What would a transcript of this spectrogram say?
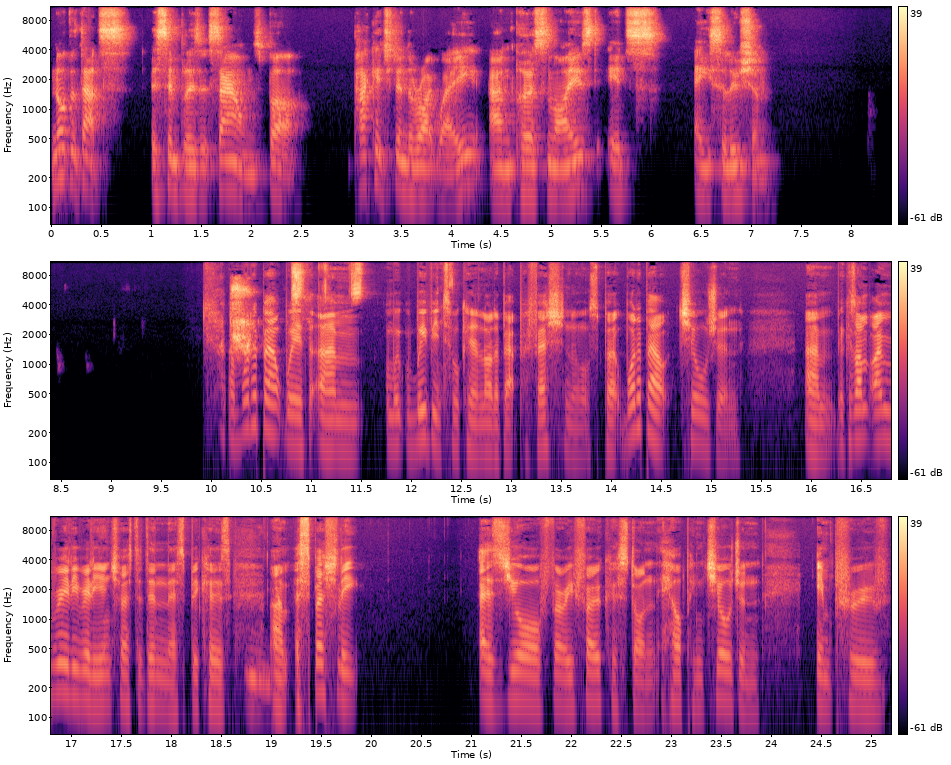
not that that's as simple as it sounds, but packaged in the right way and personalized, it's a solution. And what about with um, we've been talking a lot about professionals, but what about children? Um, because I'm I'm really really interested in this because mm. um, especially as you're very focused on helping children improve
